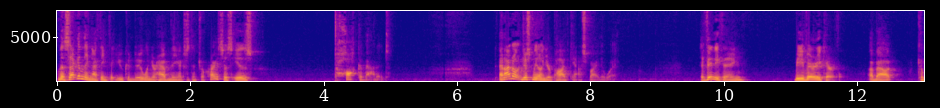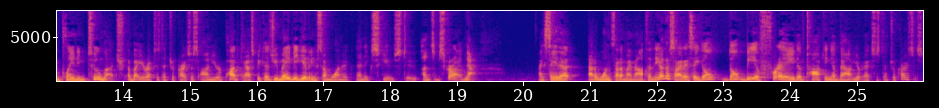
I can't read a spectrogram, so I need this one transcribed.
The second thing I think that you can do when you're having the existential crisis is talk about it. And I don't just mean on your podcast, by the way. If anything, be very careful about complaining too much about your existential crisis on your podcast because you may be giving someone an excuse to unsubscribe. Now, I say that out of one side of my mouth, and the other side I say don't don't be afraid of talking about your existential crisis.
